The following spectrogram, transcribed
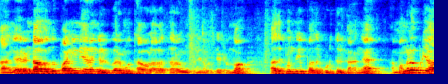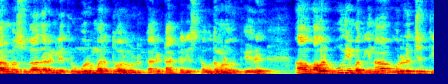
தாங்க ரெண்டாவது வந்து பணி நேரங்கள் விவரமும் தகவலாக தரவும் சொல்லி நம்ம கேட்டிருந்தோம். அதுக்கு வந்து பதில் கொடுத்துருக்காங்க. மங்களக்குடி ஆரம்ப சுகாதார நிலையத்தில் ஒரு மருத்துவ அலுவலர் இருக்கார் டாக்டர் எஸ் கௌதமன் அவர் பேர். அவருக்கு ஊதியம் பார்த்தீங்கன்னா ஒரு லட்சத்தி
